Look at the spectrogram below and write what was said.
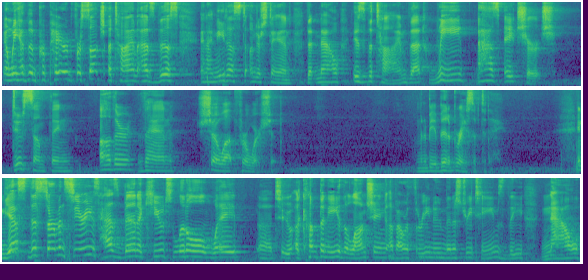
And we have been prepared for such a time as this. And I need us to understand that now is the time that we, as a church, do something other than show up for worship. I'm going to be a bit abrasive today. And yes, this sermon series has been a cute little way uh, to accompany the launching of our three new ministry teams the Now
